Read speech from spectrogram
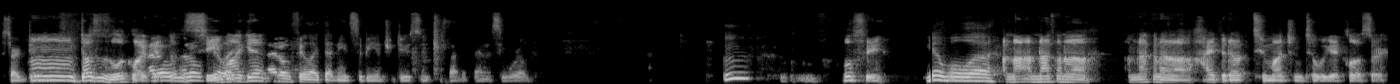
start doing. Mm, doesn't look like I it. Doesn't seem feel like, it. I don't feel like that needs to be introduced into Final Fantasy world. Mm, We'll see. yeah, well, uh, I'm not. I'm not gonna. I'm not gonna hype it up too much until we get closer.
